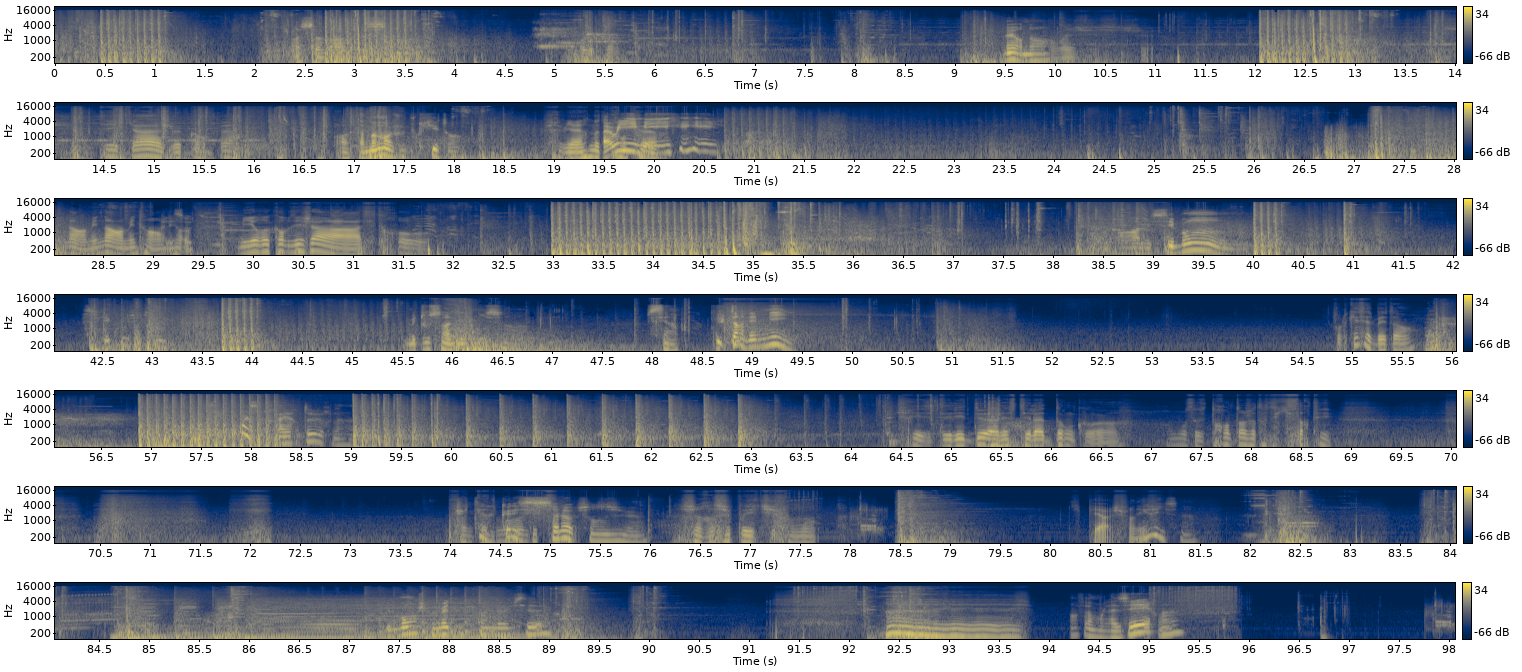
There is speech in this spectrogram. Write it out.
Oh, ça va, ça. Meurs, non. Je. je... Dégage, le campeur. Oh, ta maman joue bouclier, toi. Je ferais bien notre Ah oui, campeur. mais. Mais non, mais non, mais non, Allez, mais, saute. mais il recampe déjà, c'est trop. Mais c'est bon. Ça fait coups, ce truc. Mais d'où c'est un ennemi, ça? C'est un putain d'ennemi Compliqué cette bêta, hein. C'est quoi cette ardeur là? Ils étaient les deux à rester là-dedans, quoi. Vraiment, ça fait 30 ans j'attendais qu'ils sortaient. Putain, 24 que des salopes sur ce jeu. J'ai un ratio positif au moins. Super, je fais un gris ça. C'est bon, je peux mettre une putain de viseur Aïe aïe aïe aïe. Enfin mon laser là.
